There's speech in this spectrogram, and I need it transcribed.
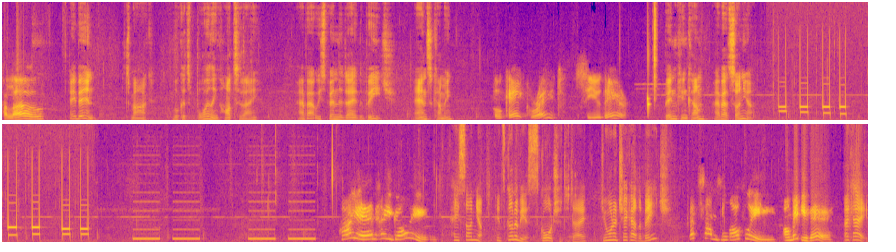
Hello? Hey Ben, it's Mark. Look, it's boiling hot today. How about we spend the day at the beach? Anne's coming. Okay, great. See you there. Ben can come. How about Sonia? Hi, Anne. How are you going? Hey Sonia, it's going to be a scorcher today. Do you want to check out the beach? That sounds lovely. I'll meet you there. Okay,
